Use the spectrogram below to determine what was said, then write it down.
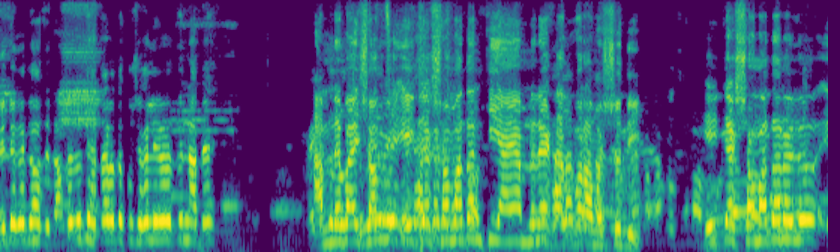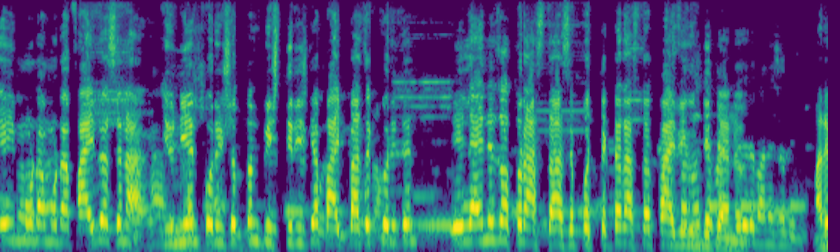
এই জায়গাতে হচ্ছে আমরা যদি হেতারে কুশাখালী না দেয় আপনি ভাই সবচেয়ে এইটার সমাধান কি? আয় আপনার একটা পরামর্শ দিই। এইটার সমাধান হলো এই মোটা মোটা পাইপ আছে না? ইউনিয়ন পরিষদ বিশ তিরিশ টা পাইপ বাজেট করে দেন। এই লাইনে যত রাস্তা আছে প্রত্যেকটা রাস্তার পাইপ এগুলো দিতে হয় মানে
